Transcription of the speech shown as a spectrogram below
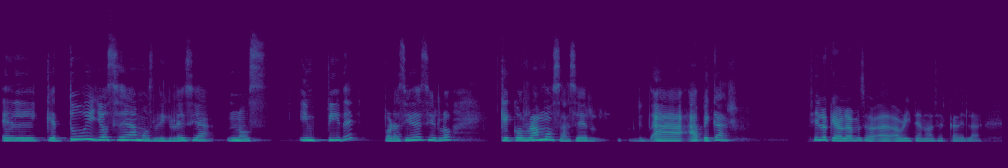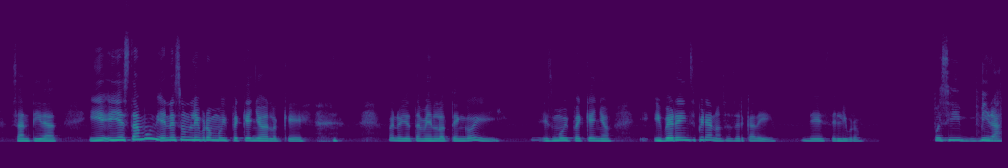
el que tú y yo seamos la iglesia nos impide, por así decirlo, que corramos a hacer, a, pecar. Sí, lo que hablamos ahorita, ¿no? Acerca de la santidad. Y, y, está muy bien, es un libro muy pequeño, lo que, bueno, yo también lo tengo y es muy pequeño. Y Bere, inspíranos acerca de, de este libro. Pues sí, mira,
